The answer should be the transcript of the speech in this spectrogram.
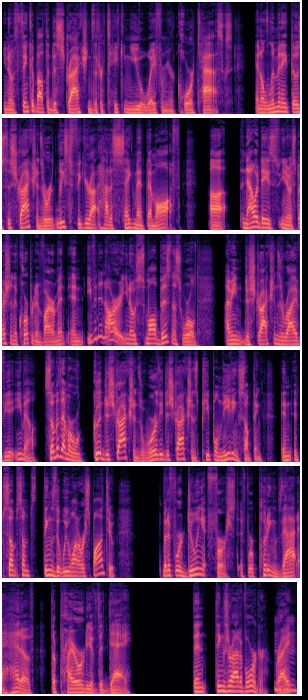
You know, think about the distractions that are taking you away from your core tasks and eliminate those distractions or at least figure out how to segment them off. Uh, nowadays, you know, especially in the corporate environment and even in our, you know, small business world, I mean, distractions arrive via email. Some of them are good distractions, worthy distractions, people needing something, and some some things that we want to respond to. But if we're doing it first, if we're putting that ahead of the priority of the day, then things are out of order, right? Mm-hmm.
